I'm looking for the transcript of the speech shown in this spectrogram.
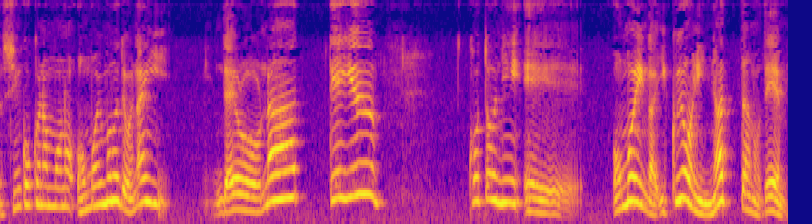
ん、深刻なもの、重いものではないんだろうなっていうことに、えー、思いがいくようになったので、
